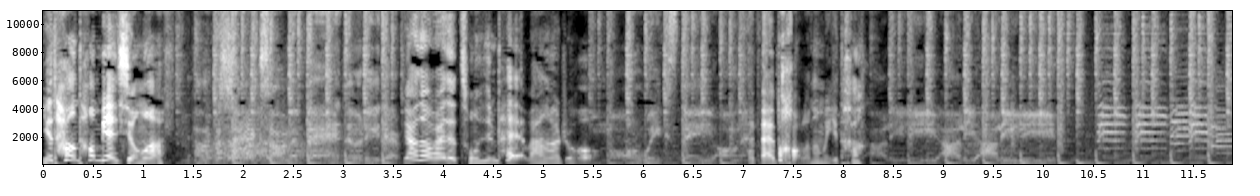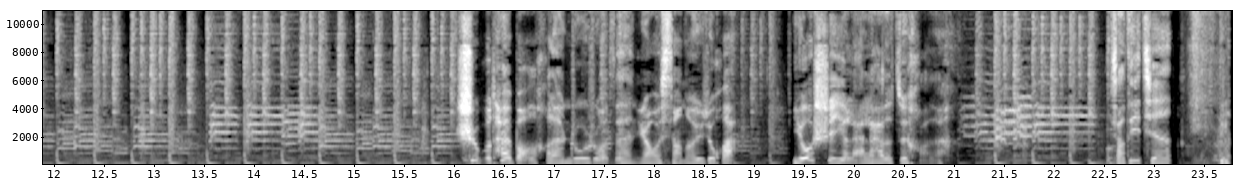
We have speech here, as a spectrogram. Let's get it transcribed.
一烫烫变形了，牙套还得重新配。完了之后，还白跑了那么一趟。吃不太饱的荷兰猪说：“在你让我想到一句话，有史以来拉的最好的小提琴。”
